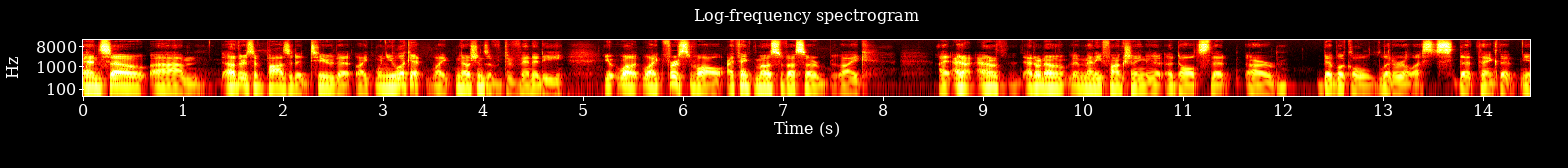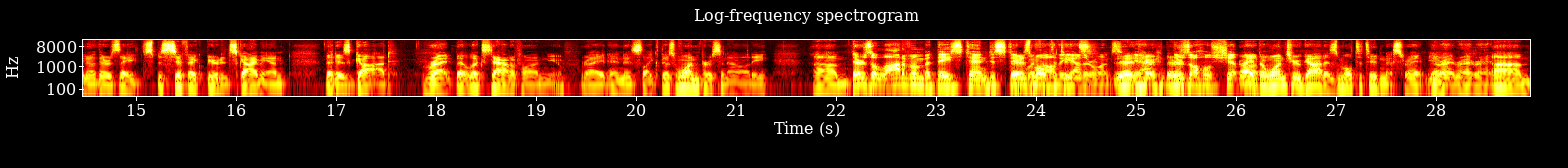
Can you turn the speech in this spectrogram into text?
And so um, others have posited too that like when you look at like notions of divinity, you, well, like first of all, I think most of us are like, I, I don't, I don't, I don't know many functioning adults that are biblical literalists that think that you know there's a specific bearded sky man that is God Right. that looks down upon you, right, and it's like this one personality. There's a lot of them, but they tend to stick There's with all the other ones. There- yeah. there- there's, there's- a whole shitload. Right, the one true God is multitudinous, right? Yeah. Right, right, right. Um,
